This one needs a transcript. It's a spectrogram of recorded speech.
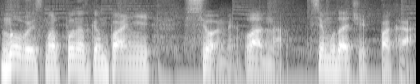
новые смартфоны от компании Xiaomi. Ладно, всем удачи, пока.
